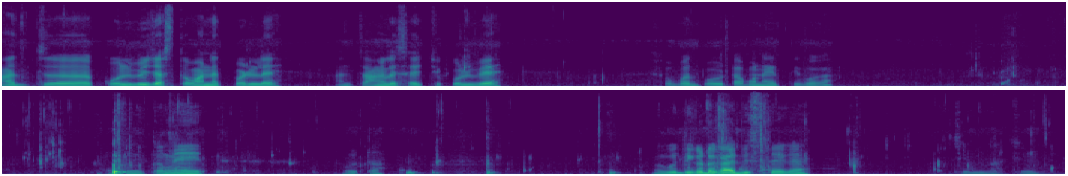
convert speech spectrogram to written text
आज कोलबी जास्त वाण्यात पडले आणि चांगल्या साईजची कोलबी आहे. सोबत बोटा पण आहेत ती बघा. पण कमी आहेत बोटा बघू तिकडं काय दिसतंय काय चिमणा चिमणा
